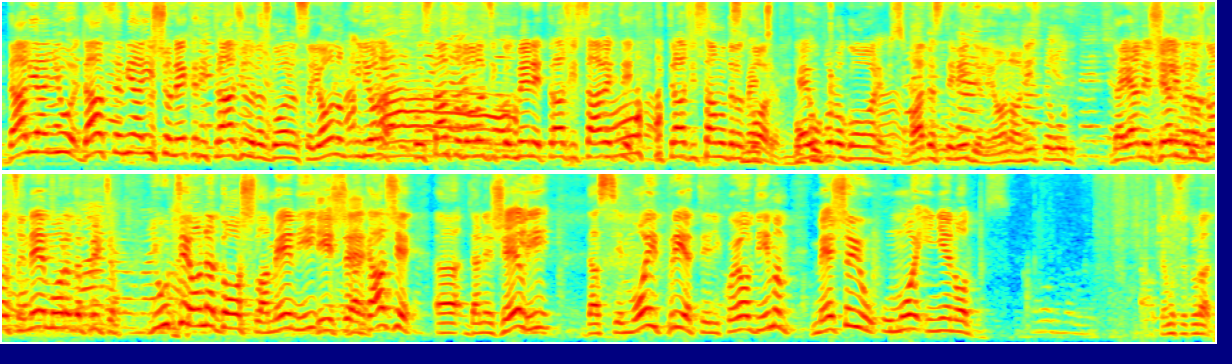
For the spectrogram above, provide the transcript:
Da li, ja nju, da li sam ja išao nekad i tražio da razgovaram sa Jovanom ili ona konstantno dolazi kod mene, traži savete i traži sa mnom da razgovaram? Ja je uporno govorim, mislim, valjda ste vidjeli, ono, niste ludi. Da ja ne želim da razgovaram sa njom, ne, mora da pričam. Juče je ona došla meni Tiše. da kaže da ne želi da se moji prijatelji koje ovdje imam mešaju u moj i njen odnos. O čemu se tu radi?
